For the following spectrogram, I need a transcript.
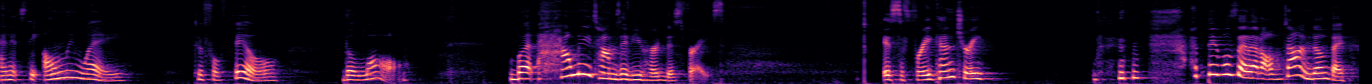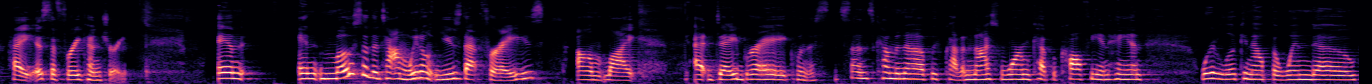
And it's the only way to fulfill the law. But how many times have you heard this phrase? It's a free country. People say that all the time, don't they? Hey, it's a free country. And and most of the time we don't use that phrase um, like at daybreak when the sun's coming up, we've got a nice warm cup of coffee in hand. We're looking out the window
